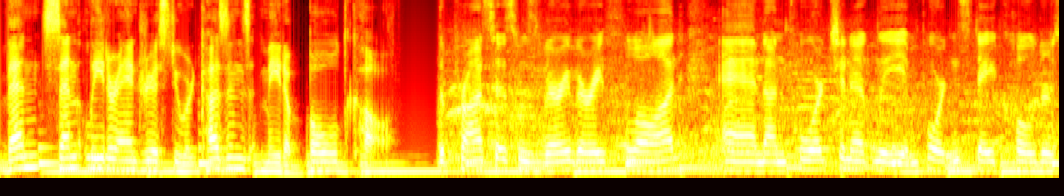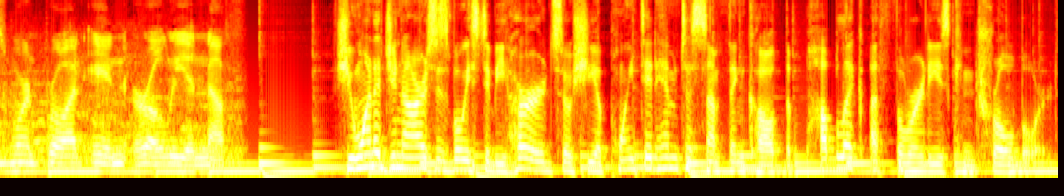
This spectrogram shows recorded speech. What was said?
Then, Senate Leader Andrea Stewart Cousins made a bold call. The process was very, very flawed, and unfortunately, important stakeholders weren't brought in early enough. She wanted Gianaris' voice to be heard, so she appointed him to something called the Public Authorities Control Board.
